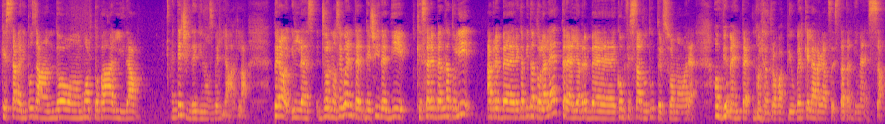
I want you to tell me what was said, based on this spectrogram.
che stava riposando, molto pallida, e decide di non svegliarla. Però il giorno seguente decide di, che sarebbe andato lì, avrebbe recapitato la lettera e le avrebbe confessato tutto il suo amore. Ovviamente non la trova più perché la ragazza è stata dimessa.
